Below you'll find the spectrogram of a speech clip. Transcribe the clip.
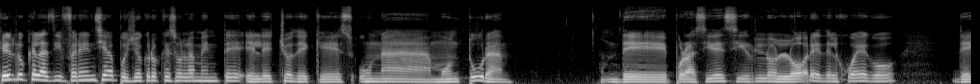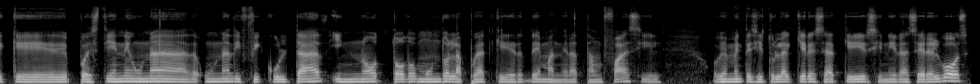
¿Qué es lo que las diferencia? Pues yo creo que solamente el hecho de que es una montura de, por así decirlo, lore del juego, de que pues tiene una, una dificultad y no todo mundo la puede adquirir de manera tan fácil. Obviamente si tú la quieres adquirir sin ir a hacer el boss,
